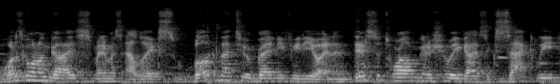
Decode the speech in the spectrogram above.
What is going on guys, my name is Alex, welcome back to a brand new video and in this tutorial I'm going to show you guys exactly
